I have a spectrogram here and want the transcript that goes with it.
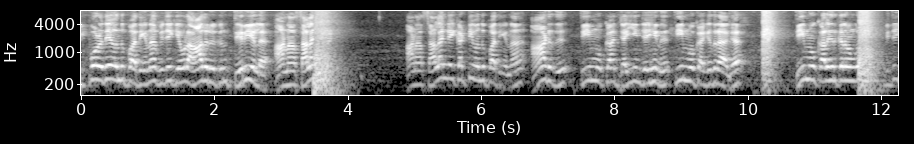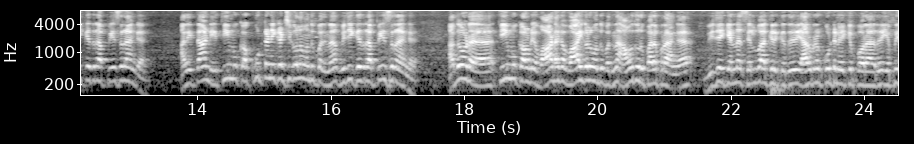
இப்பொழுதே வந்து பார்த்தீங்கன்னா விஜய்க்கு எவ்வளோ ஆதரவு இருக்குன்னு தெரியல. ஆனால் சலங்கை ஆனால் சலங்கை கட்டி வந்து பார்த்தீங்கன்னா ஆடுது. திமுக ஜெயின் ஜெயின்னு. திமுக எதிராக. திமுக இருக்கிறவங்க விஜய்க்கு எதிராக பேசுகிறாங்க அதை தாண்டி திமுக கூட்டணி கட்சிகளும் வந்து பார்த்தீங்கன்னா விஜய்க்கு எதிராக பேசுகிறாங்க அதோட திமுகவுடைய வாடகை வாய்களும் வந்து பார்த்தீங்கன்னா அவதூறு பரப்புறாங்க. விஜய்க்கு என்ன செல்வாக்கு இருக்குது? யாருடன் கூட்டணி வைக்க போறாரு? எப்படி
